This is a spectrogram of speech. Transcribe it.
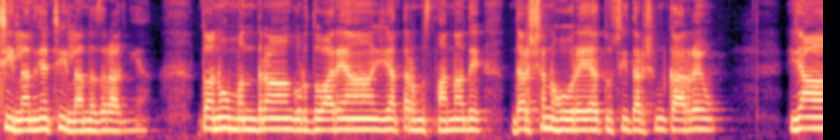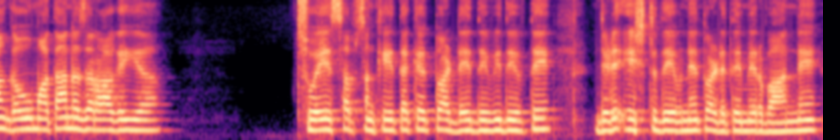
ਝੀਲਾਂ ਦੀਆਂ ਝੀਲਾਂ ਨਜ਼ਰ ਆ ਗਈਆਂ। ਤੁਹਾਨੂੰ ਮੰਦਰਾਂ, ਗੁਰਦੁਆਰਿਆਂ ਜਾਂ ਧਰਮ ਸਥਾਨਾਂ ਦੇ ਦਰਸ਼ਨ ਹੋ ਰਹੇ ਆ, ਤੁਸੀਂ ਦਰਸ਼ਨ ਕਰ ਰਹੇ ਹੋ। ਜਾਂ ਗਊ ਮਾਤਾ ਨਜ਼ਰ ਆ ਗਈ ਆ। ਸੋ ਇਹ ਸਭ ਸੰਕੇਤ ਹੈ ਕਿ ਤੁਹਾਡੇ ਦੇਵੀ ਦੇਵਤੇ, ਜਿਹੜੇ ਇਸ਼ਟ ਦੇਵ ਨੇ, ਤੁਹਾਡੇ ਤੇ ਮਿਹਰਬਾਨ ਨੇ,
